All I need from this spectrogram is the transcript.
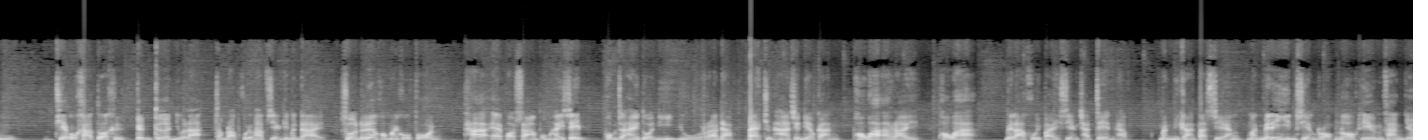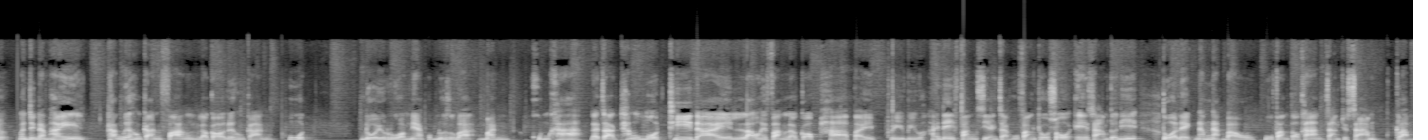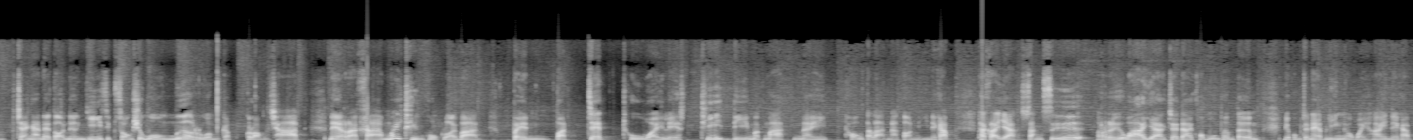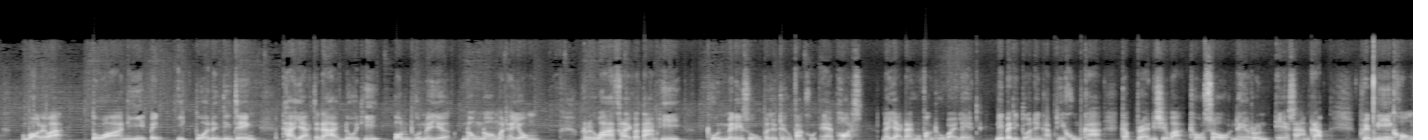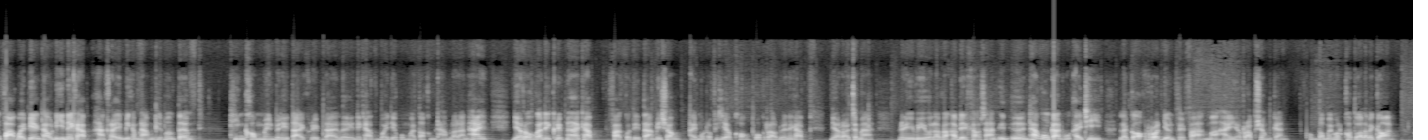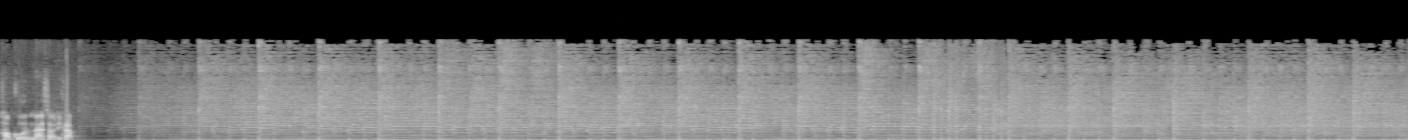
เทียบกับค่าตัวคือเกินเกินอยู่ละสำหรับคุณภาพเสียงที่มันได้ ส่วนเรื่องของไมโครโฟน ถ้า AirPods 3 ผมให้ 10 ผมจะให้ตัวนี้อยู่ระดับ 8.5 เช่นเดียวกัน เพราะว่าอะไร เพราะว่าเวลาคุยไปเสียงชัดเจนครับ มันมีการตัดเสียง มันไม่ได้ยินเสียงรอบนอกที่ค่อนข้างเยอะ มันจึงทำให้ทั้งเรื่องของการฟังแล้วก็เรื่องของการพูด โดยรวมเนี่ยผมรู้สึกว่ามัน คุ้มค่า และจากทั้งหมดที่ได้เล่าให้ฟังแล้วก็พาไปพรีวิวให้ได้ฟังเสียงจากหูฟังโทโซ A3 ตัวนี้ ตัวเล็กน้ำหนักเบา หูฟังต่อข้าง 3.3 กรัม ใช้งานได้ต่อเนื่อง 22 ชั่วโมง เมื่อรวมกับกล่องชาร์จ ในราคาไม่ถึง 600 บาท เป็นบัตเจ็ต to wireless ที่ดีมากๆในท้องตลาดณตอนนี้นะครับ ถ้าใครอยากสั่งซื้อหรือว่าอยากจะได้ข้อมูลเพิ่มเติม เดี๋ยวผมจะแนบลิงก์เอาไว้ให้นะครับ ผมบอกเลยว่า ตัวนี้เป็นอีกตัวหนึ่งจริง ๆ ถ้าอยากจะได้โดยที่ต้นทุนไม่เยอะน้องๆ มัธยม หรือว่าใครก็ตามที่ทุนไม่ได้สูงไปจนถึงฝั่งของ AirPods และอยากได้หูฟัง True Wireless นี่เป็นอีกตัวหนึ่งครับที่คุ้มค่ากับแบรนด์ที่ชื่อว่า Toso ในรุ่น A3 ครับ คลิปนี้คงฝากไว้เพียงเท่านี้นะครับ หากใครมีคำถามอื่นเพิ่มเติม ทิ้งคอมเมนต์ไปที่ใต้คลิปได้เลยนะครับ ไว้เดี๋ยวผมมาตอบคำถามเหล่านั้นให้ เดี๋ยวเราพบกันในคลิปหน้าครับ ฝากกดติดตามที่ช่อง iMod Official ของพวกเราด้วยนะครับ เดี๋ยวเราจะมารีวิว แล้วก็อัปเดตข่าวสารอื่นๆ ทั้งวงการของ IT แล้วก็รถยนต์ไฟฟ้ามาให้รับชมกัน ผมต้องไอมดขอตัวลาไปก่อน ขอบคุณและสวัสดีครับ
